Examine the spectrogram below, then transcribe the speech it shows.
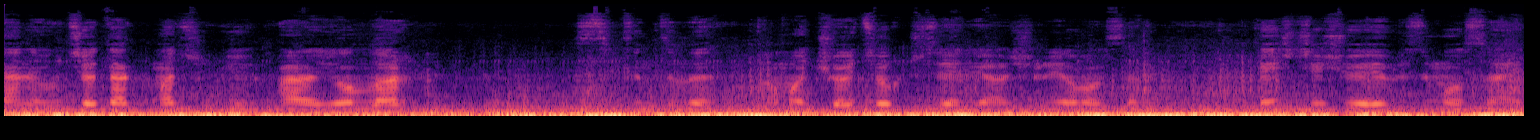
Yani uça takma çünkü yollar sıkıntılı. Ama köy çok güzel ya. Şuraya baksana. Keşke şu ev bizim olsaydı.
